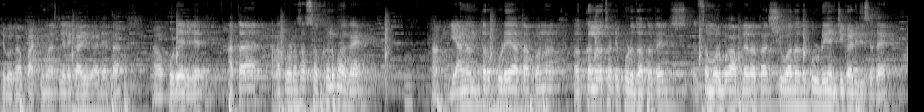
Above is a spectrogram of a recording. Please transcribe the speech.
हे बघा पाठीमा असलेल्या गाडी गाड्या आता पुढे आलेल्या आहेत. आता हा थोडासा सखल भाग आहे. हां यानंतर पुढे आता आपण कलरसाठी पुढे जातात आहे समोर बघा आपल्याला आता शिवादादा कुर्डे यांची गाडी दिसत आहे.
